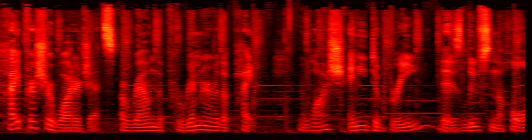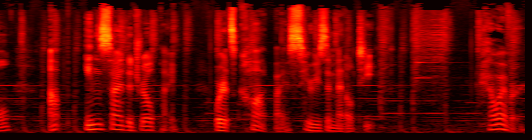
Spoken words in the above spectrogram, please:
High pressure water jets around the perimeter of the pipe wash any debris that is loose in the hole up inside the drill pipe, where it's caught by a series of metal teeth. However,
